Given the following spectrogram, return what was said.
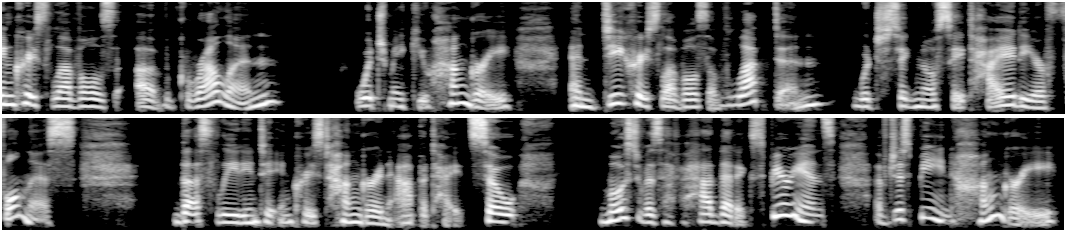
increased levels of ghrelin, which make you hungry, and decreased levels of leptin, which signal satiety or fullness, thus leading to increased hunger and appetite. So, most of us have had that experience of just being hungry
